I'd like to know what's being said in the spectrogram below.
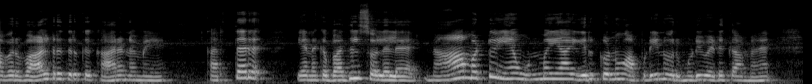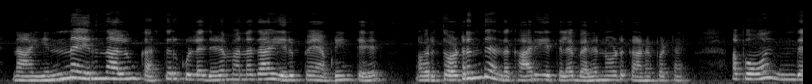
அவர் வாழ்கிறதுக்கு காரணமே கர்த்தர் எனக்கு பதில் சொல்லலை நான் மட்டும் ஏன் உண்மையாக இருக்கணும் அப்படின்னு ஒரு முடிவு எடுக்காமல் நான் என்ன இருந்தாலும் கர்த்தருக்குள்ளே திடமனதாக இருப்பேன் அப்படின்ட்டு அவர் தொடர்ந்து அந்த காரியத்தில் பலனோடு காணப்பட்டார். அப்போது இந்த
